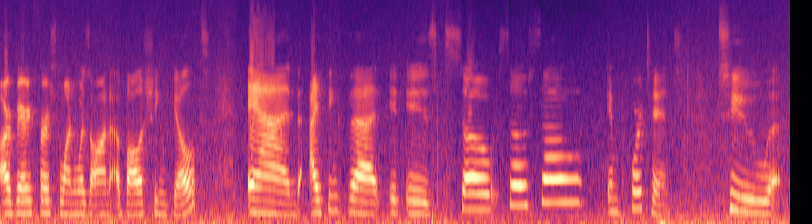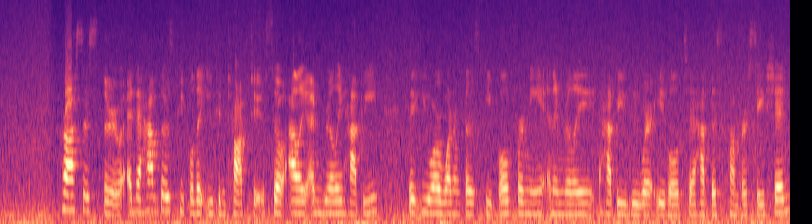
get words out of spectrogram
Our very first one was on abolishing guilt. And I think that it is so, so, so important to process through and to have those people that you can talk to. So, Allie, I'm really happy that you are one of those people for me, and I'm really happy we were able to have this conversation.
